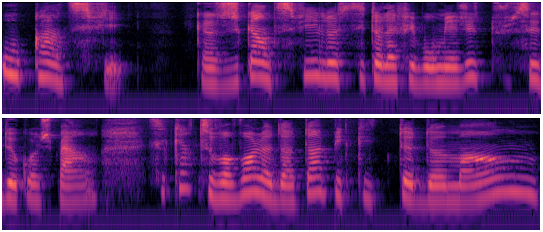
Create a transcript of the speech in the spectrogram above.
ou quantifier. Quand je dis quantifier, là, si tu as la fibromyalgie, tu sais de quoi je parle. C'est quand tu vas voir le docteur et qu'il te demande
